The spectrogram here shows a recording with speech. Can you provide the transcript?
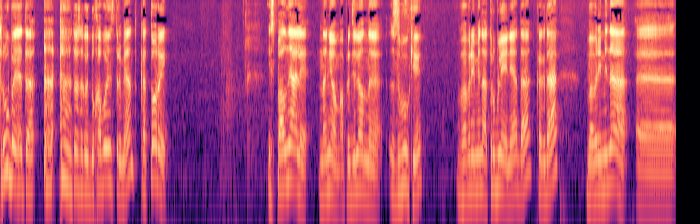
Трубы это тоже такой духовой инструмент, который исполняли на нем определенные звуки во времена трубления, да, когда во времена, э,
